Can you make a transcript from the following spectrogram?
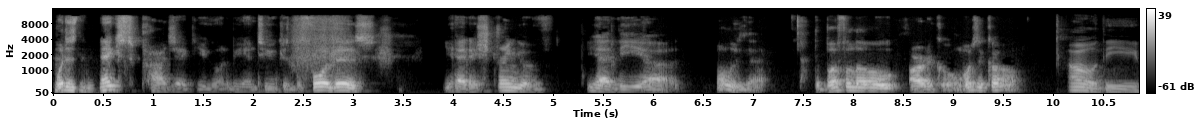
what is the next project you're going to be into? Because before this, you had a string of you had the uh what was that? The Buffalo article. What was it called? Oh, the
